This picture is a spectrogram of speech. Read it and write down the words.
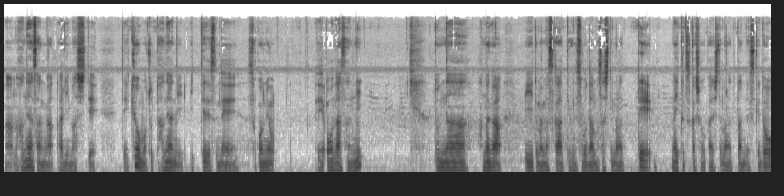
あの花屋さんがありましてで今日もちょっと花屋に行ってですねそこの、えー、オーナーさんにどんな花がいいと思いますかっていうふうに相談もさせてもらって、まあ、いくつか紹介してもらったんですけど、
